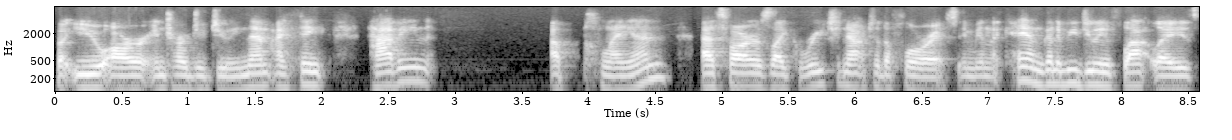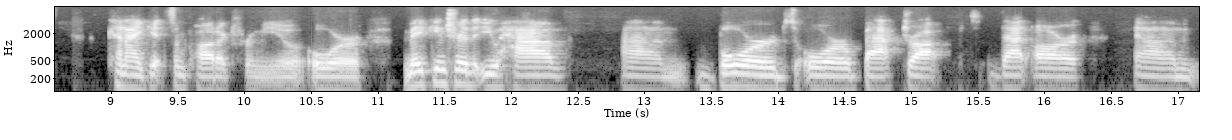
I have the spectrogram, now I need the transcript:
but you are in charge of doing them, I think having a plan as far as like reaching out to the florist and being like, hey, I'm going to be doing flat lays. Can I get some product from you? Or making sure that you have um, boards or backdrops that are um,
